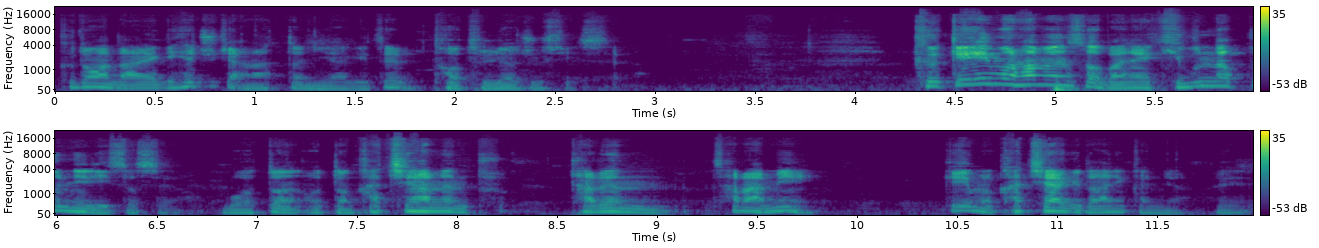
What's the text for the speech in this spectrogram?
그동안 나에게 해주지 않았던 이야기들 더 들려줄 수 있어요. 그 게임을 하면서 만약에 기분 나쁜 일이 있었어요. 뭐 어떤 어떤 같이 하는 프- 다른 사람이 게임을 같이 하기도 하니까요. 네,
